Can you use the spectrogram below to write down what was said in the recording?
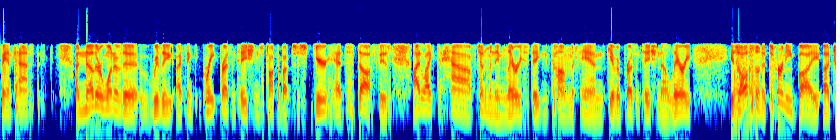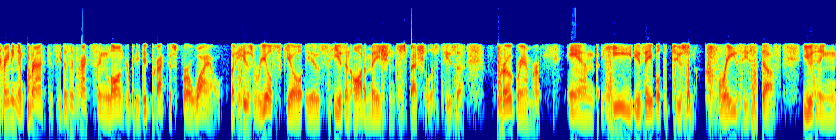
fantastic. Another one of the really I think great presentations talk about just gearhead stuff is I like to have a gentleman named Larry Staton come and give a presentation. Now Larry is also an attorney by uh, training and practice. He doesn't practice any longer, but he did practice for a while. But his real skill is he is an automation specialist. He's a programmer, and he is able to do some crazy stuff using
